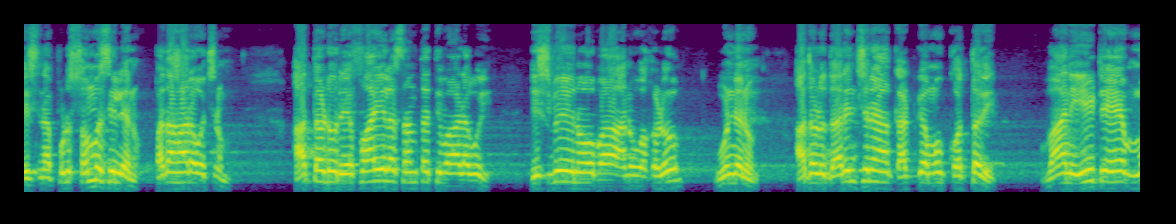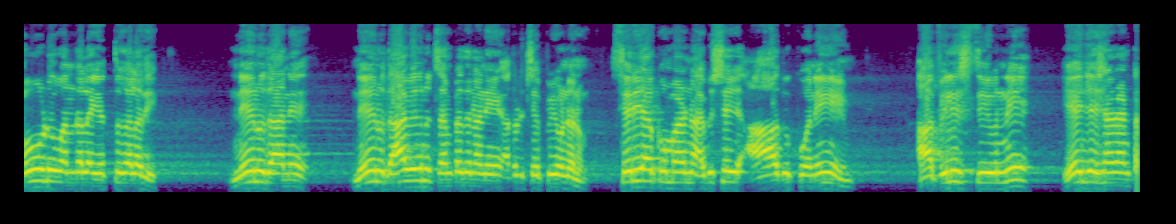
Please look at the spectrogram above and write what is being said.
చేసినప్పుడు సొమ్మసిల్లెను. పదహార వచనం. అతడు రెఫాయిల సంతతి వాడగు ఇష్బేనోబా అను ఒకడు ఉండెను. అతడు ధరించిన ఖడ్గము కొత్తది. వాని ఈటే మూడు వందల ఎత్తుగలది నేను దాని నేను దావీదును చంపెదనని అతడు చెప్పి ఉండను. సిరియా కుమారుని అభిషేక్ ఆదుకొని ఆ ఫిలిస్తీన్ని ఏం చేశాడంట?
